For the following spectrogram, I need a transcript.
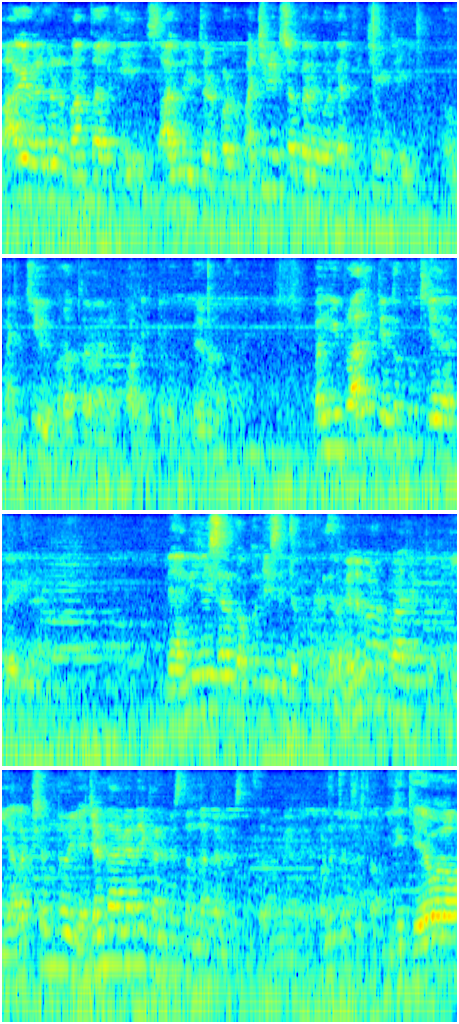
బాగా వెలుగొండ ప్రాంతాలకి సాగునీటి తోడ్పాటు మంచినీటి సౌకర్యం కూడా కల్పించేటి ఒక మంచి బృహత్తరమైన ప్రాజెక్టు వెలుగొండ ప్రాజెక్ట్. మరి ఈ ప్రాజెక్ట్ ఎందుకు పూర్తి చేయలేకపోయాడు నేను అన్ని చేశాను గొప్పలు చేశాను చెప్పుకున్నాను చెప్పుకున్నాడు వెలుగొండ ప్రాజెక్టు ఈ ఎలక్షన్ ఎజెండాగానే కనిపిస్తున్నట్టు అనిపిస్తుంది సార్. మేము ఎప్పటి నుంచో చూస్తాం. ఇది కేవలం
